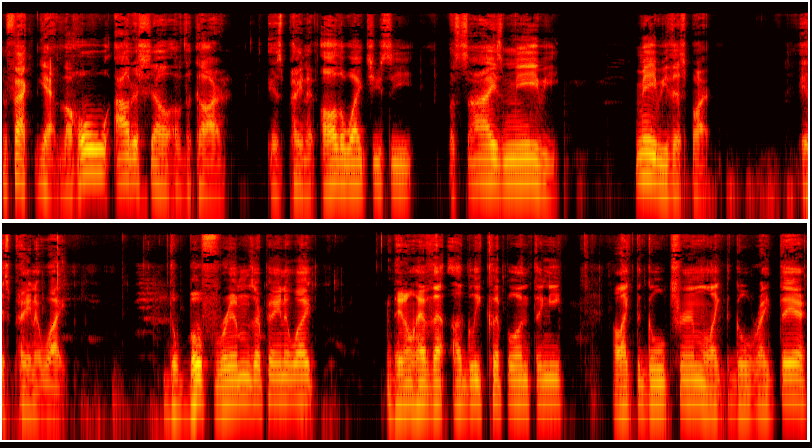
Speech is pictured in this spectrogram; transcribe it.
In fact, yeah, the whole outer shell of the car is painted. All the whites you see, besides maybe, maybe this part, is painted white. The both rims are painted white. They don't have that ugly clip-on thingy. I like the gold trim. I like the gold right there.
